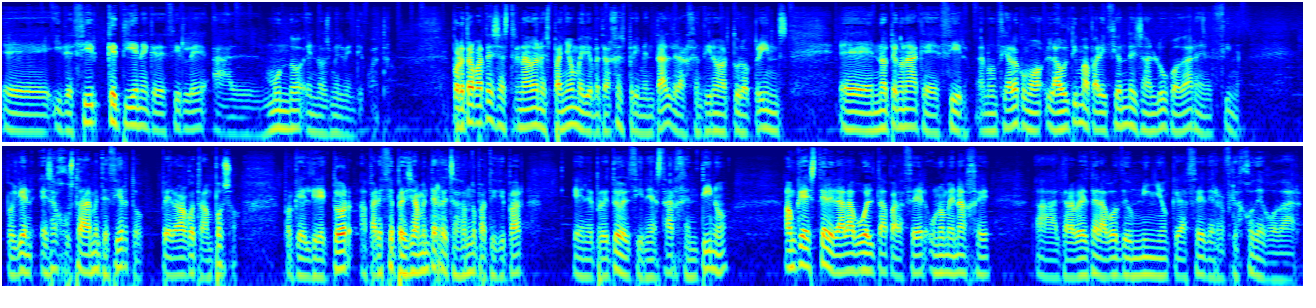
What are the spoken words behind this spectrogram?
eh, y decir qué tiene que decirle al mundo en 2024. Por otra parte, se ha estrenado en España un mediometraje experimental del argentino Arturo Prince, eh, No tengo nada que decir, anunciado como la última aparición de Jean-Luc Godard en el cine. Pues bien, es ajustadamente cierto, pero algo tramposo, porque el director aparece precisamente rechazando participar en el proyecto del cineasta argentino, aunque este le da la vuelta para hacer un homenaje a través de la voz de un niño que hace de reflejo de Godard.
